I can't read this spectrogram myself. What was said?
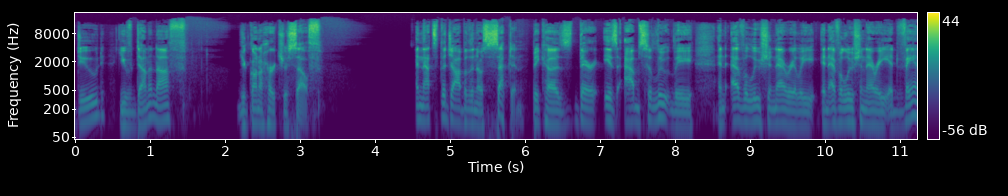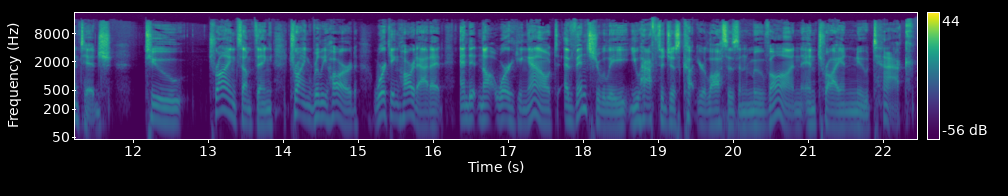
dude, you've done enough. You're going to hurt yourself. And that's the job of the nociceptin because there is absolutely an evolutionarily an evolutionary advantage to trying something, trying really hard, working hard at it, and it not working out. Eventually, you have to just cut your losses and move on and try a new tack.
